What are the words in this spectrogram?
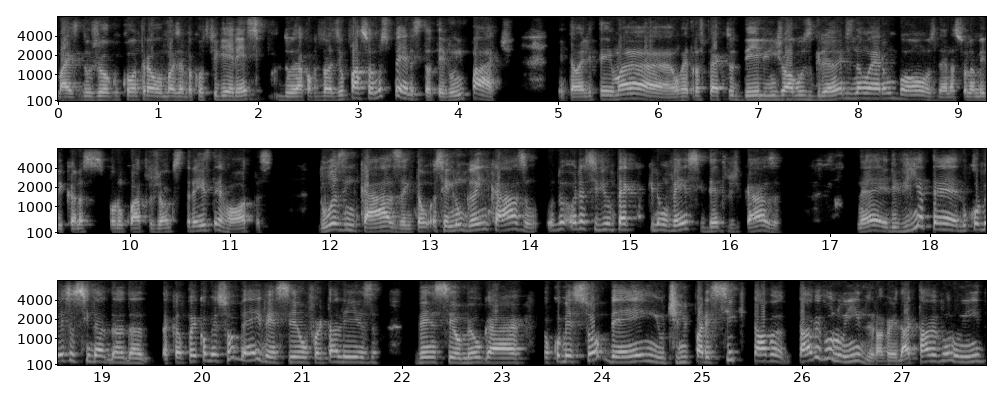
Mas no jogo contra o, por exemplo, contra o Figueirense do, da Copa do Brasil passou nos pênaltis, então teve um empate. Então ele tem uma, um retrospecto dele em jogos grandes não eram bons, né? Na Sul-Americana foram quatro jogos, três derrotas, duas em casa. Então, assim, ele não ganha em casa. Onde já se viu um técnico que não vence dentro de casa? Né? Ele vinha até no começo assim da, da, da campanha começou bem, venceu o Fortaleza, venceu o Melgar. Então começou bem, o time parecia que estava tava evoluindo, na verdade estava evoluindo,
